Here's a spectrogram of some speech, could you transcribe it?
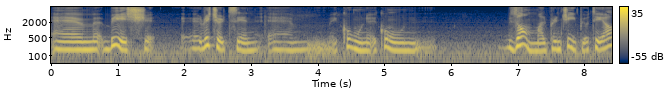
Biex Richardson ikun ikun żomm mal-prinċipju tiegħu,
